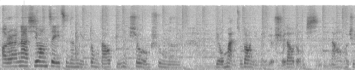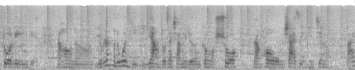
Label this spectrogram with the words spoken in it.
好的，那希望这一次的免动刀比你修容术呢，有满足到你们，有学到东西，然后回去多练一点。然后呢，有任何的问题一样都在下面留言跟我说。然后我们下一次影片见喽，拜。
